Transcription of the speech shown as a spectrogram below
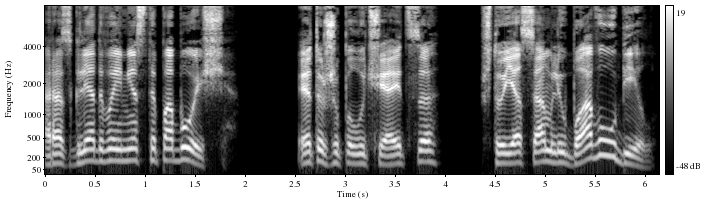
разглядывая место побоища. «Это же получается, что я сам Любаву убил?»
